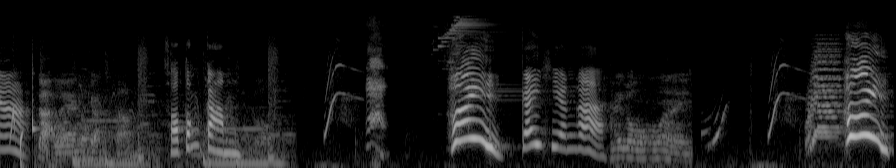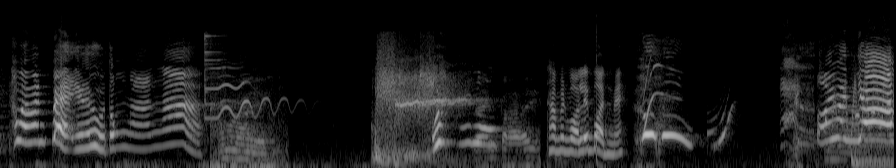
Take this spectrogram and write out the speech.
อะกัดแรงกัดครับซอฟต้องกำเฮ้ย ใกล้เคียงค่ะ ไม่ลงเอาใหม่เฮ้ยทำไมมันแปะอยู่ตรงนั้นน่ะเอาใหม่ อุ้ยไม่ลแรงงไปทำเป็นวอลเลย์บอลไหมฮู้ฮู้เฮ้ยมันยาก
